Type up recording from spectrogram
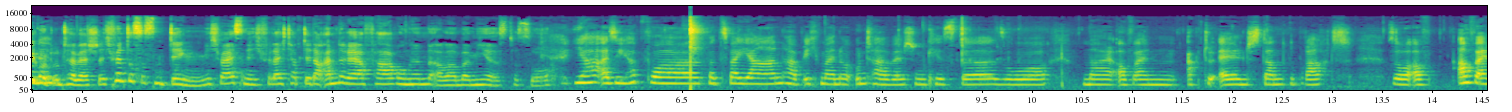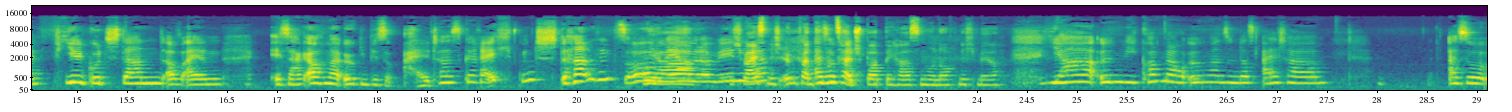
Viel gut Unterwäsche. Ich finde, das ist ein Ding. Ich weiß nicht, vielleicht habt ihr da andere Erfahrungen, aber bei mir ist das so. Ja, also ich habe vor, vor zwei Jahren habe ich meine Unterwäschenkiste so mal auf einen aktuellen Stand gebracht. So auf, auf einen viel gut Stand, auf einen ich sag auch mal irgendwie so altersgerechten Stand, so ja, mehr oder weniger. Ich weiß nicht, irgendwann also, tun halt Sport-BHs nur noch nicht mehr. Ja, irgendwie kommt man auch irgendwann so in das Alter, also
